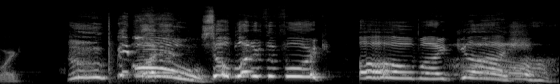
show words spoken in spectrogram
board. we oh! So blood of the fork! Oh my gosh! Oh.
